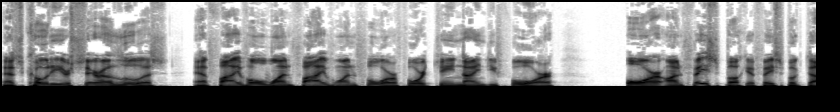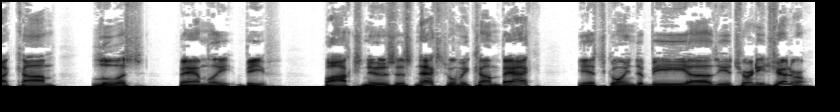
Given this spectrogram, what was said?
That's Cody or Sarah Lewis at 501 514 1494 or on Facebook at facebook.com, Lewis Family Beef. Fox News is next. When we come back, it's going to be uh, the Attorney General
